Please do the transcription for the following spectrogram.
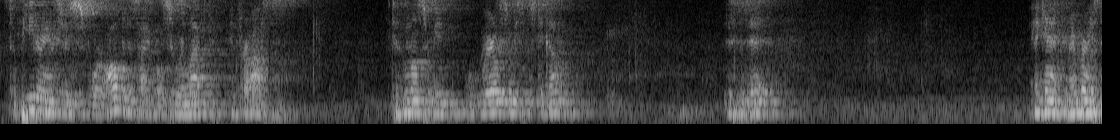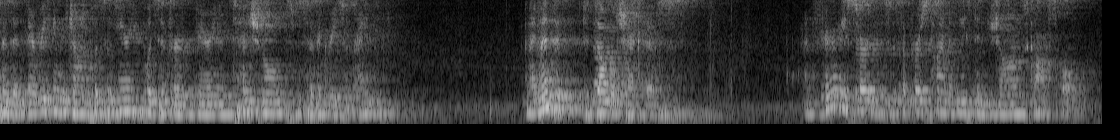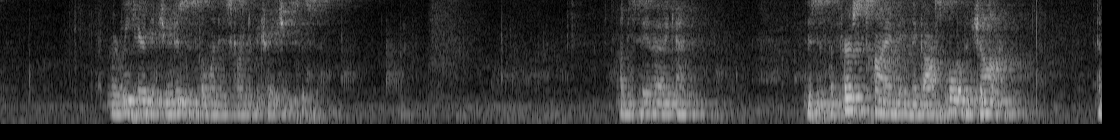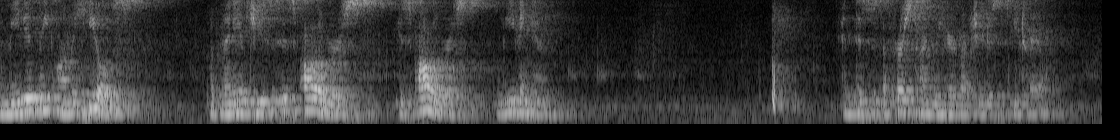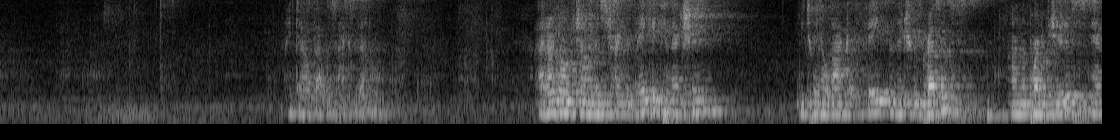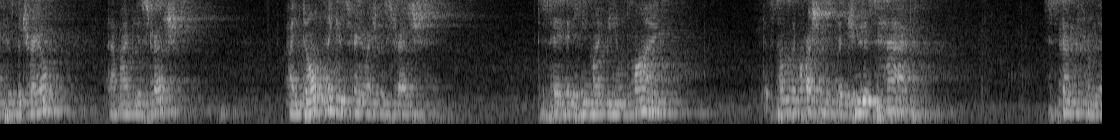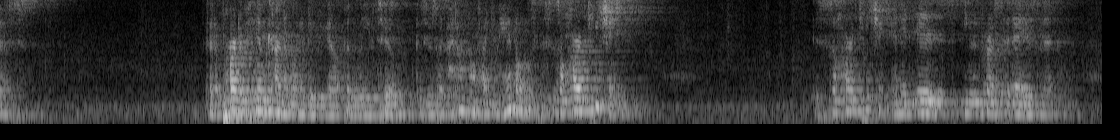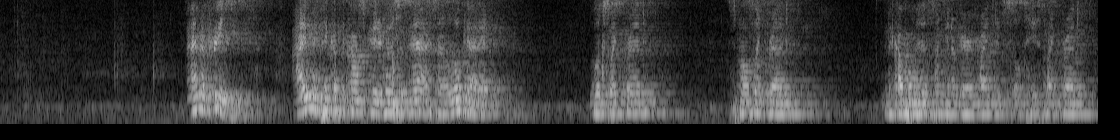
So Peter answers for all the disciples who are left and for us. To whom else are we, where else are we supposed to go? This is it. Again, remember I said that everything that John puts in here, he puts in for a very intentional, specific reason, right? And I meant to, to double check this. I'm fairly certain this is the first time, at least in John's gospel, where we hear that Judas is the one who's going to betray Jesus. Let me say that again. This is the first time in the Gospel of John, immediately on the heels of many of Jesus' followers, his followers leaving him. And this is the first time we hear about Judas' betrayal. I doubt that was accidental. I don't know if John is trying to make a connection between a lack of faith in the true presence on the part of Judas and his betrayal. That might be a stretch. I don't think it's very much of a stretch to say that he might be implying that some of the questions that Judas had stemmed from this that a part of him kind of wanted to get up and leave too, because he was like, I don't know if I can handle this. This is a hard teaching. This is a hard teaching, and it is, even for us today, isn't it? I'm a priest. I will pick up the consecrated host of Mass and I'll look at it. Looks like bread, smells like bread. In a couple minutes, I'm going to verify that it still tastes like bread.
